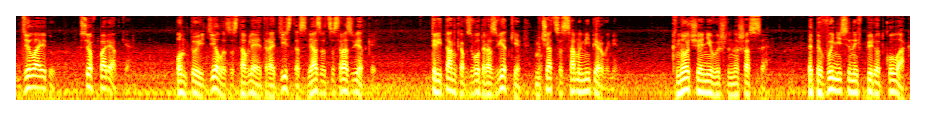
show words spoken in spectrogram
«Дела идут, все в порядке». Он то и дело заставляет радиста связываться с разведкой. Три танка взвода разведки мчатся самыми первыми. К ночи они вышли на шоссе. Это вынесенный вперед кулак.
